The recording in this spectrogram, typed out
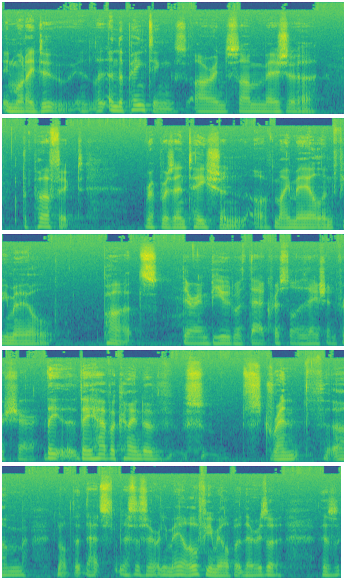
in what I do, and the paintings are in some measure the perfect representation of my male and female parts they're imbued with that crystallization for sure. They they have a kind of strength. Um, not that that's necessarily male or female, but there is a there's a,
